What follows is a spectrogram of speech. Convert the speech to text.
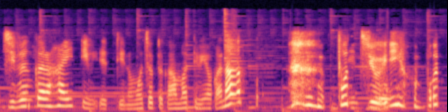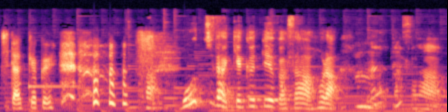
自分から入ってみるっていうのもうちょっと頑張ってみようかなと。ぼっちをいいよ、ぼっち脱却ぼっち脱却っていうかさほら、うんなんかさ、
